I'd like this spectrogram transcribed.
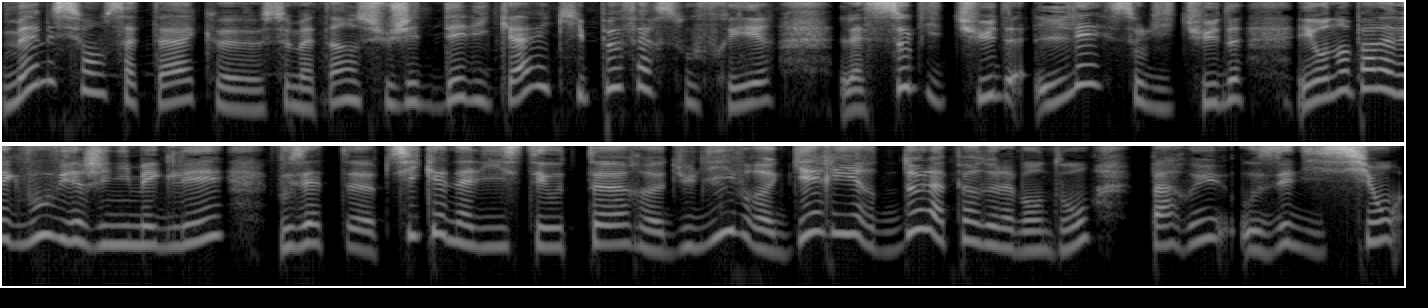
même si on s'attaque euh, ce matin à un sujet délicat et qui peut faire souffrir, la solitude, les solitudes. Et on en parle avec vous, Virginie Meglet. Vous êtes euh, psychanalyste et auteur du livre Guérir de la peur de l'abandon, paru aux éditions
